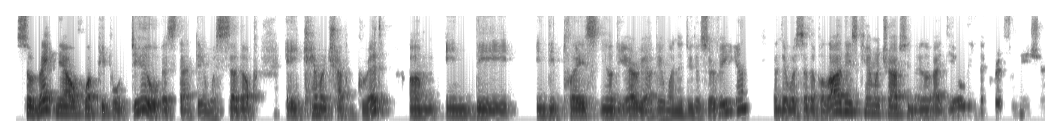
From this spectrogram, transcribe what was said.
So right now, what people do is that they will set up a camera trap grid um, in the in the place, you know, the area they want to do the survey in. And they will set up a lot of these camera traps, you know, ideally in the grid formation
